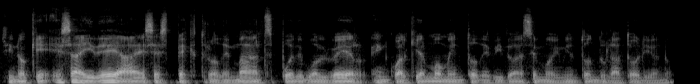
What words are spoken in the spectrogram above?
sino que esa idea, ese espectro de Marx puede volver en cualquier momento debido a ese movimiento ondulatorio. ¿no?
